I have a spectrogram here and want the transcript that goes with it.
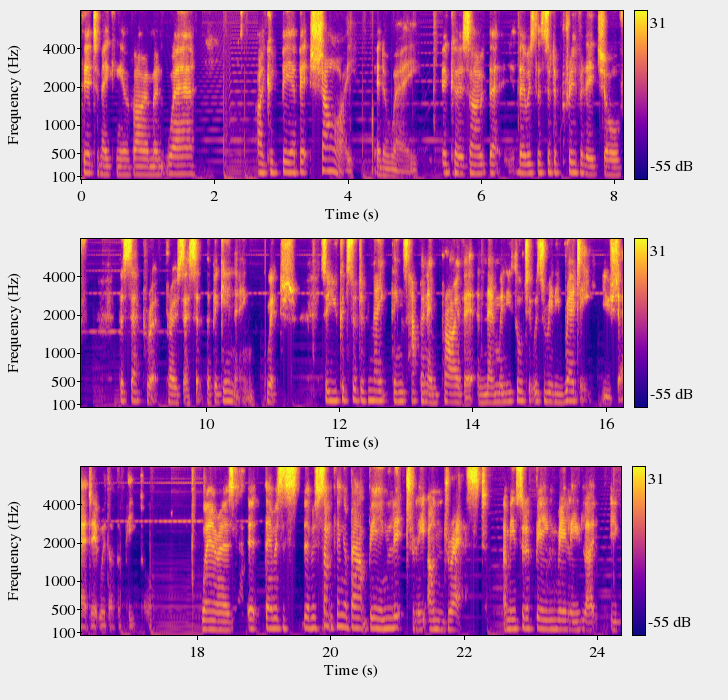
theatre making environment where I could be a bit shy in a way because I, that, there was the sort of privilege of the separate process at the beginning, which so you could sort of make things happen in private, and then when you thought it was really ready, you shared it with other people. Whereas it, there was a there was something about being literally undressed. I mean, sort of being really like you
